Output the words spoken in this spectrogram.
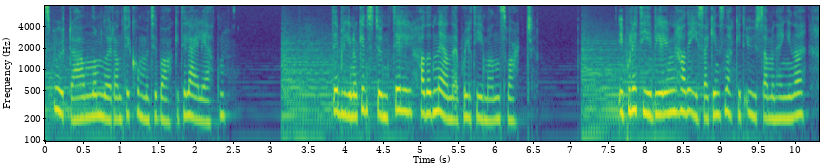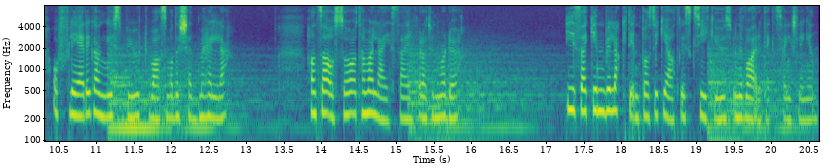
spurte han om når han fikk komme tilbake til leiligheten. Det blir nok en stund til, hadde den ene politimannen svart. I politibilen hadde Isaken snakket usammenhengende og flere ganger spurt hva som hadde skjedd med Helle. Han sa også at han var lei seg for at hun var død. Isaken ble lagt inn på psykiatrisk sykehus under varetektsfengslingen.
